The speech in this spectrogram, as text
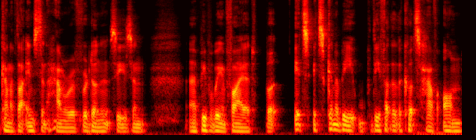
kind of that instant hammer of redundancies and uh, people being fired, but it's it's going to be the effect that the cuts have on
